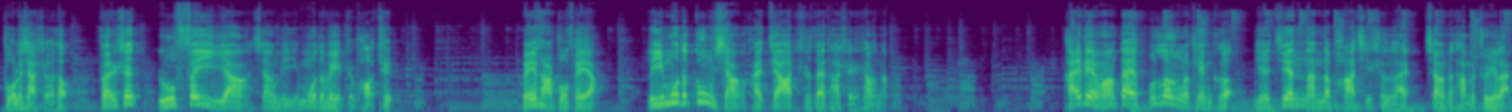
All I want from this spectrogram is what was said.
吐了下舌头，转身如飞一样向李牧的位置跑去。没法不飞呀，李牧的共享还加持在他身上呢。海扁王戴夫愣了片刻，也艰难地爬起身来，向着他们追来。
